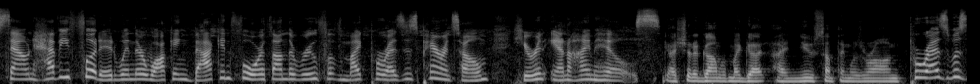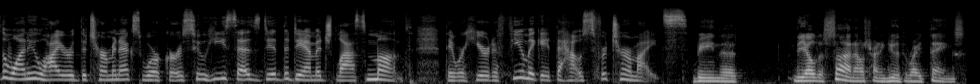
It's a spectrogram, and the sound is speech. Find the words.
sound heavy footed when they're walking back and forth on the roof of Mike Perez's parents' home here in Anaheim Hills. I should have gone with my gut. I knew something was wrong. Perez was the one who hired the Terminix workers, who he says did the damage last month. They were here to fumigate the house for termites. Being the, the eldest son, I was trying to do the right things,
